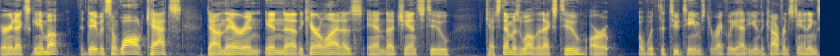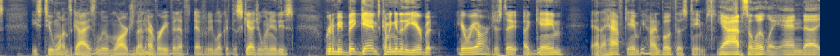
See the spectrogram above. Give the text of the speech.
Very next game up, the Davidson Wildcats down there in in uh, the Carolinas, and a chance to catch them as well. The next two are with the two teams directly ahead of you in the conference standings. These two ones guys loom larger than ever. Even if, if we look at the schedule, we knew these were going to be big games coming into the year, but here we are, just a, a game and a half game behind both those teams. Yeah, absolutely. And uh,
